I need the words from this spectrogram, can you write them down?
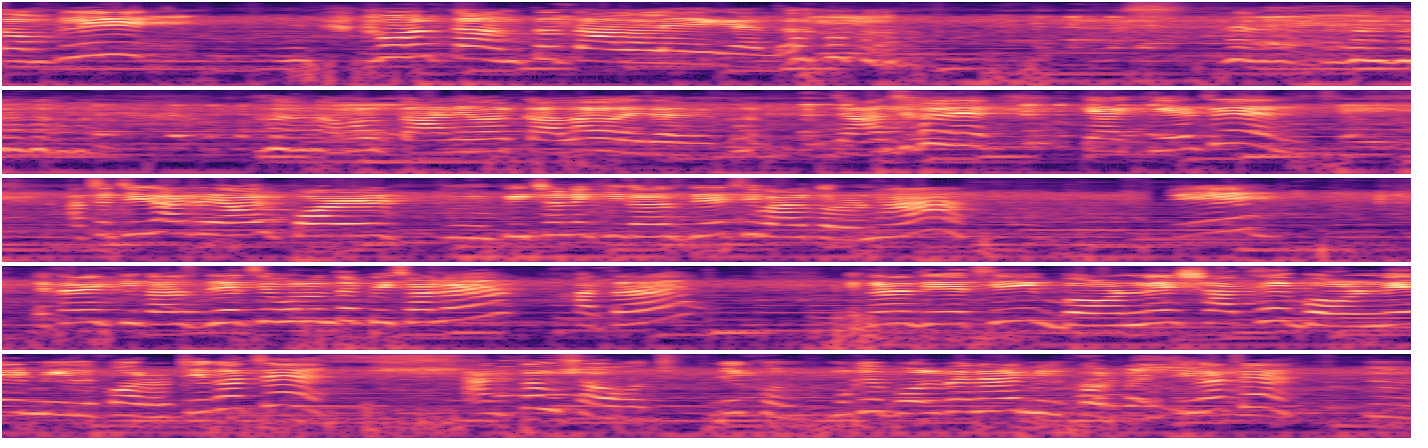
কমপ্লিট আমার কান তো তালা লেগে গেল। আমার কান এবার কালা হয়ে যাবে এখন। যা জোরে ক্যাকিয়েছেন আচ্ছা ঠিক আছে, এবার পরের পিছনে কি কাজ দিয়েছি বার করুন হ্যাঁ? এখানে কি কাজ দিয়েছি বলুন তো পিছনে, খাতায়? এখানে দিয়েছি বর্ণের সাথে বর্ণের মিল করো, ঠিক আছে? একদম সহজ। লিখুন, মুখে বলবেন আর মিল করবেন, ঠিক আছে? হুম।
